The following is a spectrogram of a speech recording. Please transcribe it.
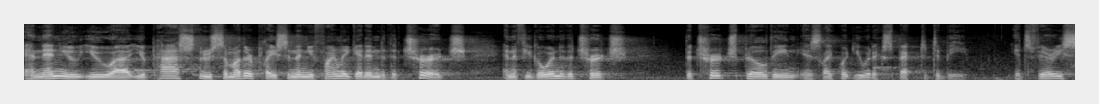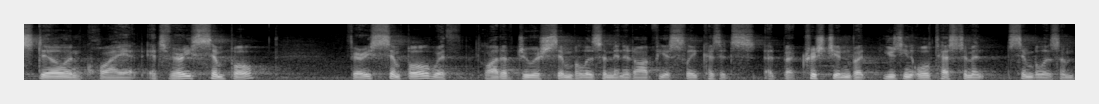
and then you, you, uh, you pass through some other place, and then you finally get into the church. And if you go into the church, the church building is like what you would expect it to be. It's very still and quiet. It's very simple, very simple with a lot of Jewish symbolism in it, obviously, because it's a, a Christian, but using Old Testament symbolism.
